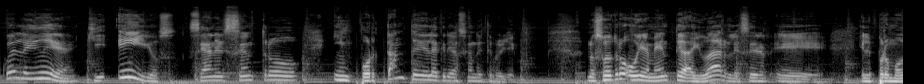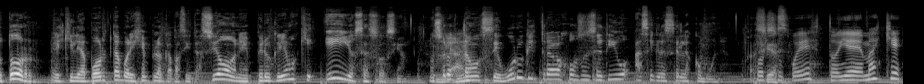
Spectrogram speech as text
¿Cuál es la idea? Que ellos sean el centro importante de la creación de este proyecto. Nosotros, obviamente, ayudarle, ser eh, el promotor, el que le aporta, por ejemplo, capacitaciones, pero queremos que ellos se asocian. Nosotros Ya. estamos seguros que el trabajo asociativo hace crecer las comunas. Por Así es. supuesto. Y además que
